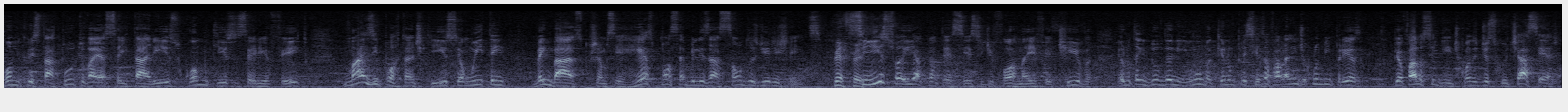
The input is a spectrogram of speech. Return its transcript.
como que o estatuto vai aceitar isso, como que isso seria feito. Mais importante que isso é um item bem básico, chama-se responsabilização dos dirigentes. Perfeito. Se isso aí acontecesse de forma efetiva, eu não tenho dúvida nenhuma que não precisa falar nem de clube empresa. Porque eu falo o seguinte, quando discute, ah, Sérgio,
